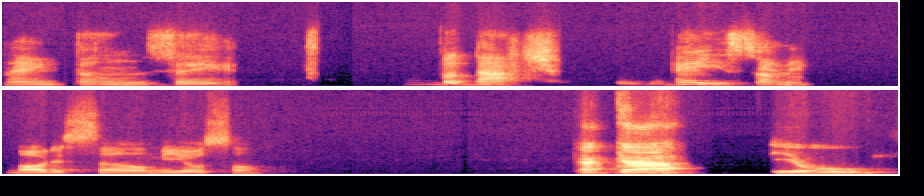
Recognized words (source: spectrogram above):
Né? Então, isso é fantástico. É isso, amém. Maurição, Milson. Cacá, eu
